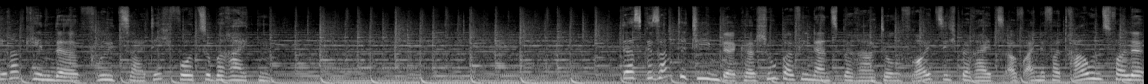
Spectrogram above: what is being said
Ihrer Kinder frühzeitig vorzubereiten. Das gesamte Team der Kaschupa Finanzberatung freut sich bereits auf eine vertrauensvolle,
